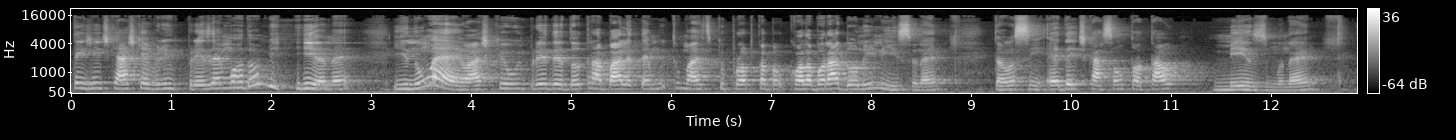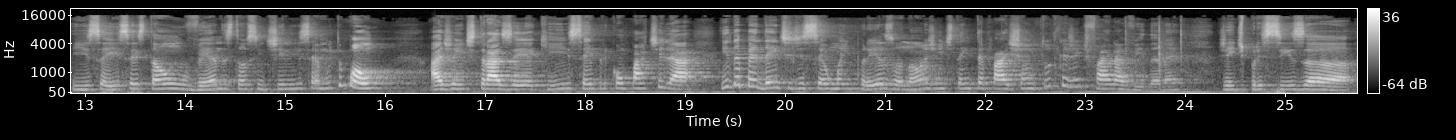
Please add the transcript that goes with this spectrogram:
tem gente que acha que abrir empresa é mordomia, né? E não é. Eu acho que o empreendedor trabalha até muito mais do que o próprio colaborador no início, né? Então, assim, é dedicação total mesmo, né? E isso aí vocês estão vendo, estão sentindo, isso é muito bom a gente trazer aqui e sempre compartilhar. Independente de ser uma empresa ou não, a gente tem que ter paixão em tudo que a gente faz na vida, né? A gente precisa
